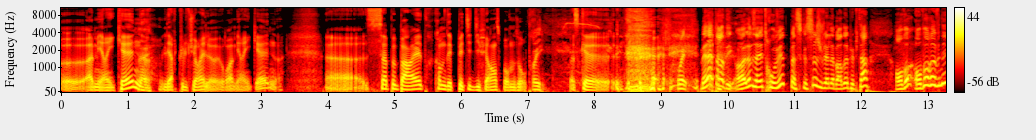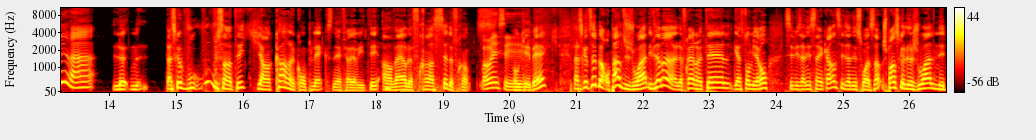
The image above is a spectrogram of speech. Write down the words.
euro-américaine, Ouais. l'ère culturelle euro-américaine, euh, ça peut paraître comme des petites différences pour nous autres. Oui. Parce que Oui. Mais là, attendez, Ah, là, vous allez trop vite parce que ça, je voulais l'aborder un peu plus tard. On va, on va revenir à. Le, parce que vous, vous, vous sentez qu'il y a encore un complexe d'infériorité envers le français de France. Au Québec. Parce que, tu sais, ben, on parle du joual. Évidemment, le frère Untel, Gaston Miron, c'est les années 50, c'est les années 60. Je pense que le joual n'est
